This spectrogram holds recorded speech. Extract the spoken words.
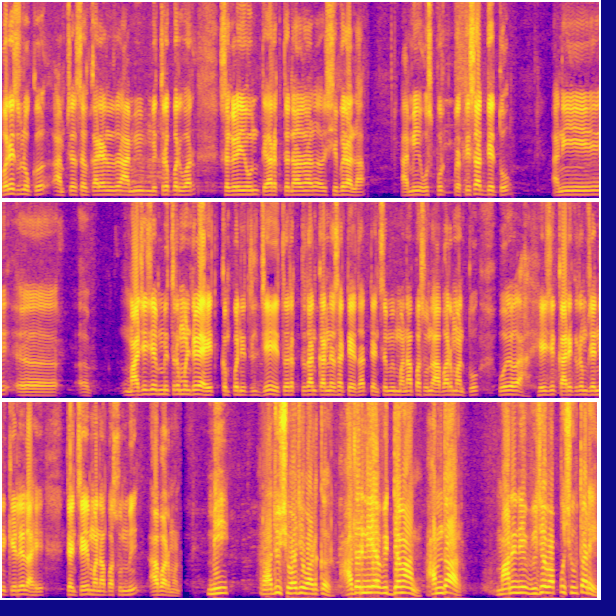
बरेच लोक आमच्या सहकार्यानुसार आम्ही मित्रपरिवार सगळे येऊन त्या रक्तदान शिबिराला आम्ही उत्स्फूर्त प्रतिसाद देतो. आणि माझे जे मित्रमंडळी आहेत कंपनीतील जे इथं रक्तदान करण्यासाठी येतात त्यांचं मी मनापासून आभार मानतो व हे जे कार्यक्रम ज्यांनी केलेला आहे त्यांचेही मनापासून मी आभार मानतो. मी राजू शिवाजी वाडकर आदरणीय विद्यमान आमदार माननीय विजय बाप्पू शिवतारे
